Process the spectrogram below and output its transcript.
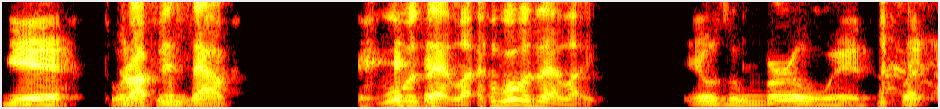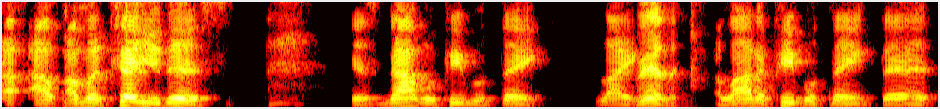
Yeah. Dropped in South. What was that like? What was that like? It was a whirlwind. But I, I, I'm going to tell you this it's not what people think. Like, really? A lot of people think that,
